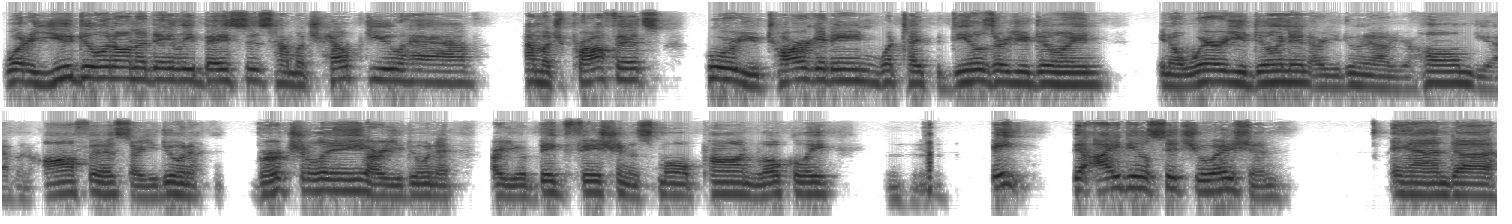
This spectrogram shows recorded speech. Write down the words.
What are you doing on a daily basis? How much help do you have? How much profits? Who are you targeting? What type of deals are you doing? You know, where are you doing it? Are you doing it out of your home? Do you have an office? Are you doing it virtually? Are you doing it? Are you a big fish in a small pond locally? Mhm. Create the ideal situation, and uh,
